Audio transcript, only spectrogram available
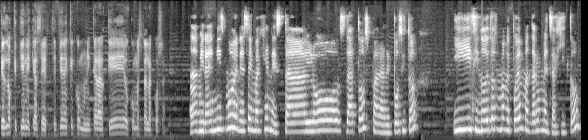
¿Qué es lo que tiene que hacer? ¿Se tiene que comunicar al qué o cómo está la cosa? Ah, mira, ahí mismo en esa imagen están los datos para depósito. Y si no, de todas formas me pueden mandar un mensajito,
